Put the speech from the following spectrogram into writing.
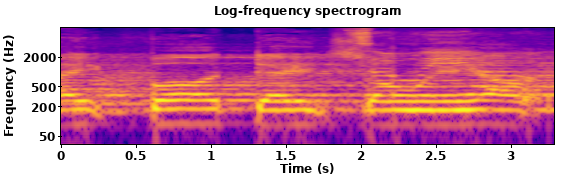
wait four days, so we are.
